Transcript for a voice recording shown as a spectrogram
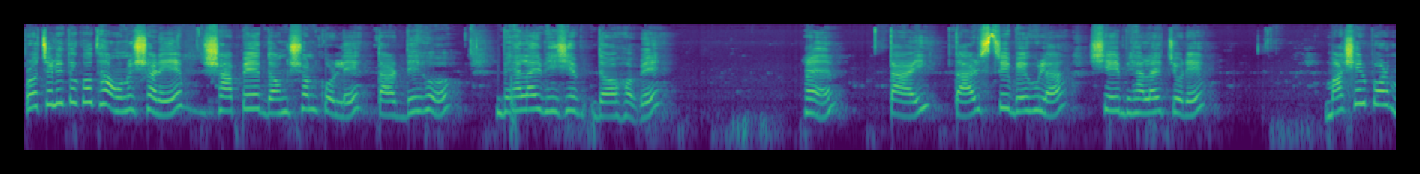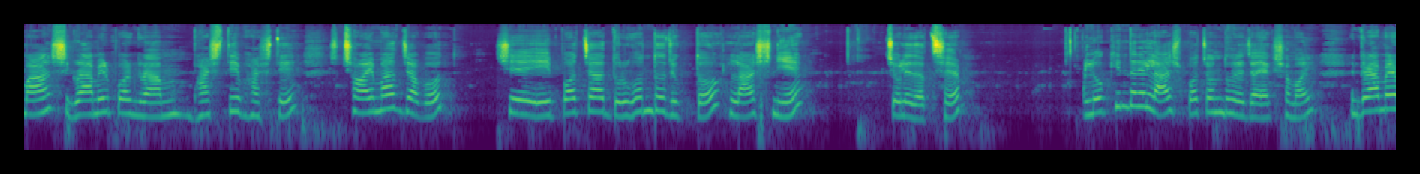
প্রচলিত কথা অনুসারে সাপে দংশন করলে তার দেহ ভেলায় ভেসে দেওয়া হবে। হ্যাঁ তাই তার স্ত্রী বেহুলা সেই ভেলায় চড়ে মাসের পর মাস, গ্রামের পর গ্রাম, ভাসতে ভাসতে ছয় মাস যাবৎ সে এই পচা দুর্গন্ধযুক্ত লাশ নিয়ে চলে যাচ্ছে। লক্ষিন্দারের লাশ পচন্দ হয়ে যায় এক সময়। গ্রামের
